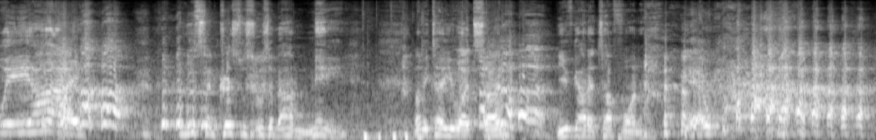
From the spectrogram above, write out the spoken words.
way high, and you said Christmas was about me. Let me tell you what, son, you've got a tough one. Yeah,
